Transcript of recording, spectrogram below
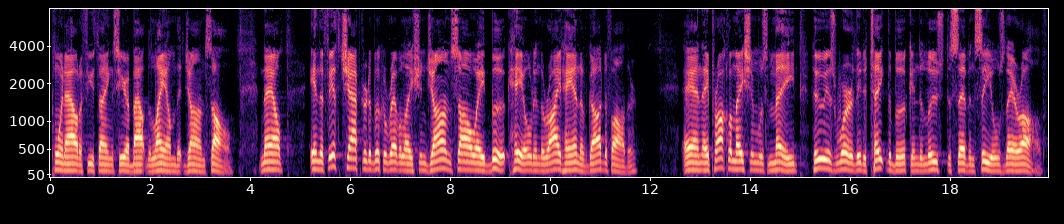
point out a few things here about the lamb that John saw. Now, in the fifth chapter of the book of Revelation, John saw a book held in the right hand of God the Father and a proclamation was made who is worthy to take the book and to loose the seven seals thereof.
